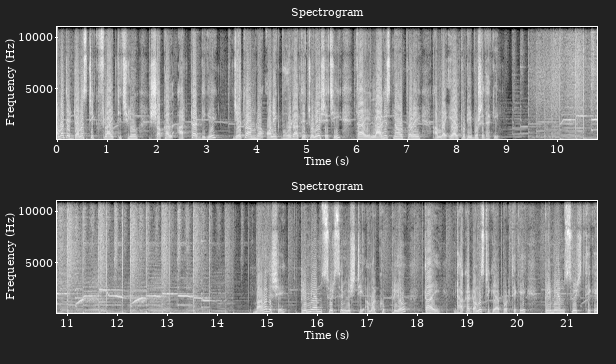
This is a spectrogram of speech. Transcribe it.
আমাদের ডোমেস্টিক ফ্লাইটটি ছিল সকাল আটটার দিকে। যেহেতু আমরা অনেক ভোর রাতে চলে এসেছি, তাই লাগেজ নেওয়ার পরে আমরা এয়ারপোর্টেই বসে থাকি। বাংলাদেশে প্রিমিয়াম সুইটসের মিষ্টি আমার খুব প্রিয়, তাই ঢাকা ডোমেস্টিক এয়ারপোর্ট থেকে প্রিমিয়াম সুইটস থেকে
